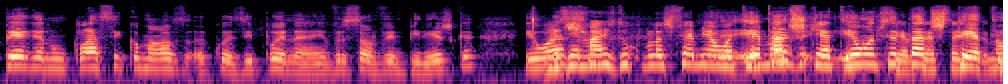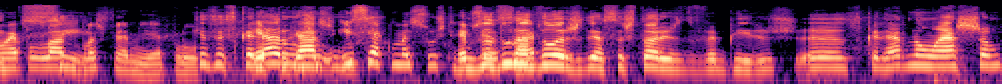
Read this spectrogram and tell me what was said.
pega num clássico como a coisa e põe na, em versão vampiresca, eu mas acho. Mas é mais do que blasfémia, é um atentado é mais, estético. É um atentado estético. Não é pelo lado sim. de blasfémia, é pelo. Quer dizer, se calhar. É pegar, os, isso é que me assusta. É os pensar... adoradores dessas histórias de vampiros, uh, se calhar não acham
